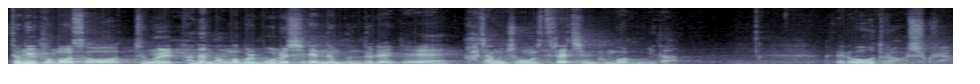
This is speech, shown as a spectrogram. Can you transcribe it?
등이 굽어서 등을 펴는 방법을 모르시겠는 분들에게 가장 좋은 스트레칭 방법입니다. 그대로 돌아오시고요.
